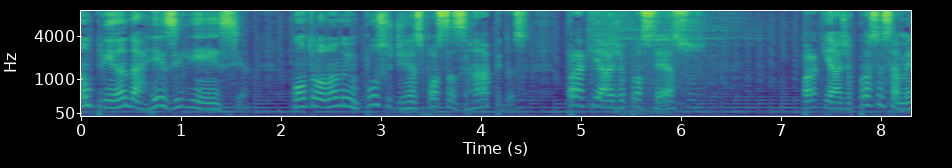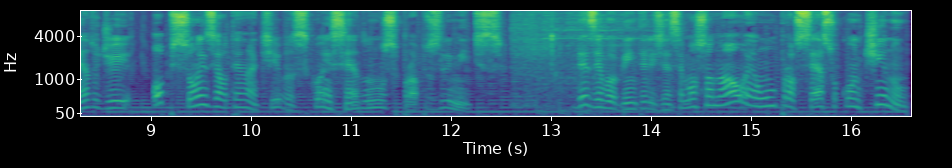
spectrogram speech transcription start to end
ampliando a resiliência, controlando o impulso de respostas rápidas para que haja processos para que haja processamento de opções e alternativas, conhecendo nos próprios limites. Desenvolver inteligência emocional é um processo contínuo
